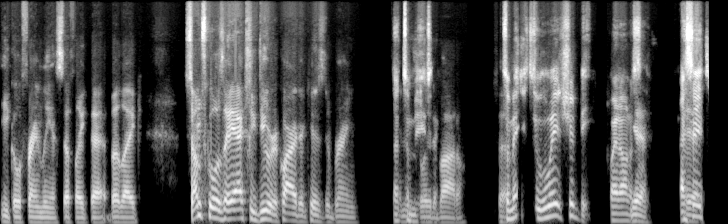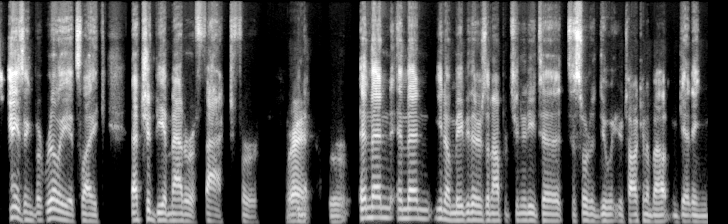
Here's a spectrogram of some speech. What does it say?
eco-friendly and stuff like that. But like some schools they actually do require their kids to bring That's amazing. insulated bottle. So, It's amazing. It's the way it should be, quite honestly. Yeah. I say it's amazing, but really it's like that should be a matter of fact for right. for and then and then you know maybe there's an opportunity to to sort of do what you're talking about and getting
